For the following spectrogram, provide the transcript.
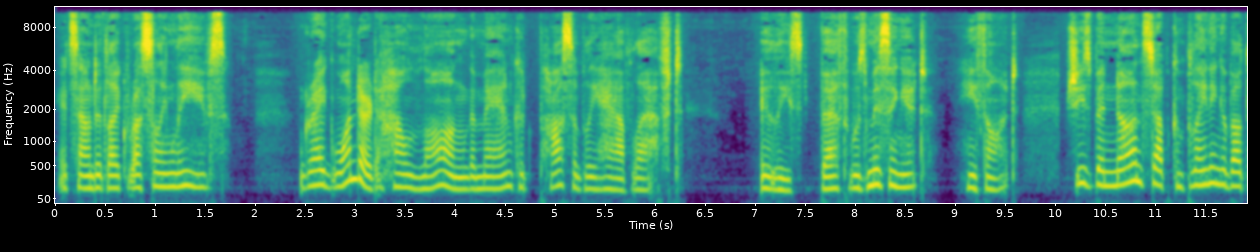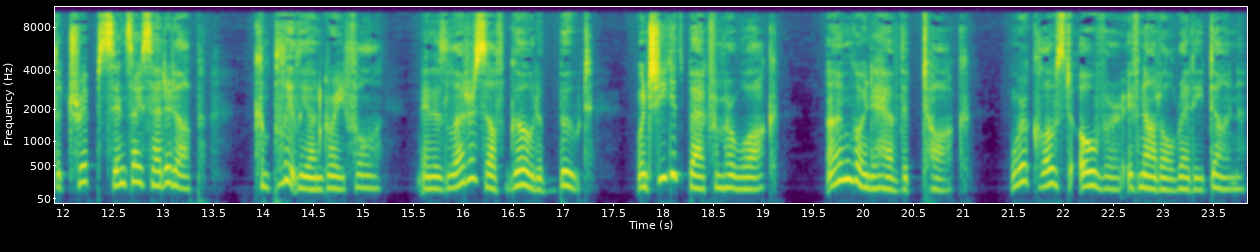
It sounded like rustling leaves. Greg wondered how long the man could possibly have left. At least Beth was missing it, he thought. She's been nonstop complaining about the trip since I set it up. Completely ungrateful. And has let herself go to boot. When she gets back from her walk, I'm going to have the talk. We're close to over, if not already done.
